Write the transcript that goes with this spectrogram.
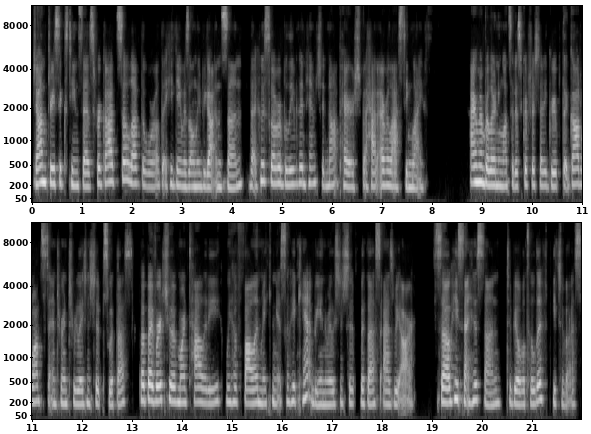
John 3:16 says, "For God so loved the world that he gave his only begotten son, that whosoever believeth in him should not perish but have everlasting life." I remember learning once at a scripture study group that God wants to enter into relationships with us, but by virtue of mortality, we have fallen, making it so he can't be in relationship with us as we are. So he sent his son to be able to lift each of us,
